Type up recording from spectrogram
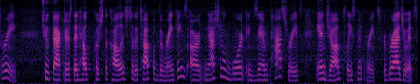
three. Two factors that help push the college to the top of the rankings are national board exam pass rates and job placement rates for graduates.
